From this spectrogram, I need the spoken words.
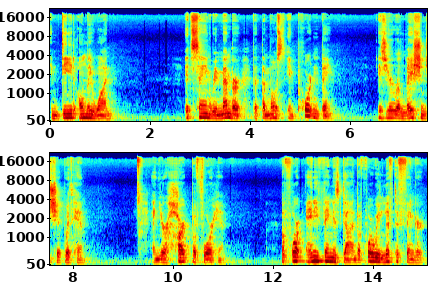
indeed only one, it's saying remember that the most important thing is your relationship with him and your heart before him before anything is done, before we lift a finger,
